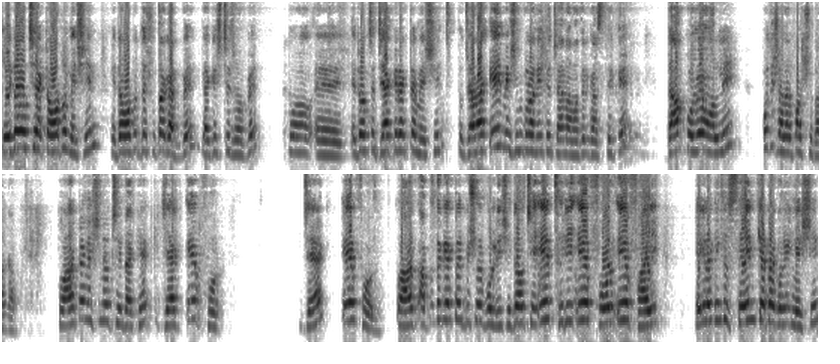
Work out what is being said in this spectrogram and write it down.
এটা হচ্ছে একটা অটো মেশিন এটা অটোতে সুতা কাটবে ব্যাক স্টেজ হবে। তো এটা হচ্ছে জ্যাকের একটা মেশিন। তো যারা এই মেশিনগুলো নিতে চান আমাদের কাছ থেকে, দাম পড়বে অনলি পঁচিশ হাজার পাঁচশো টাকা। তো আরেকটা মেশিন হচ্ছে, দেখেন, Jack A four. Jack A four. তো আর আপনাদেরকে একটা বিষয় বলি, সেটা হচ্ছে A three, A four, A five, এগুলো কিন্তু সেম ক্যাটাগরির মেশিন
